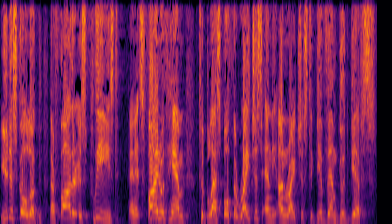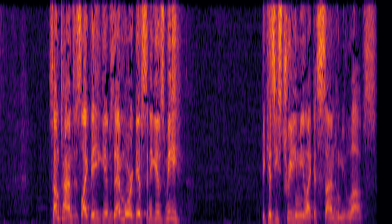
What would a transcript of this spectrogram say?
You just go, look, our Father is pleased, and it's fine with Him to bless both the righteous and the unrighteous, to give them good gifts. Sometimes it's like He gives them more gifts than He gives me because He's treating me like a son whom He loves.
